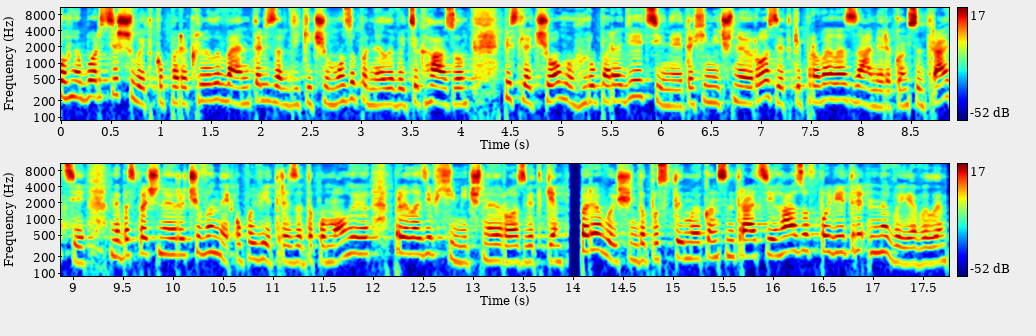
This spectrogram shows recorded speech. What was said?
Вогнеборці швидко перекрили вентиль, завдяки чому зупинили витік газу. Після чого група радіаційної та хімічної розвідки провела заміри концентрації небезпечної речовини у повітрі за допомогою приладів хімічної розвідки. Перевищень допустимої концентрації газу в повітрі не виявили.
